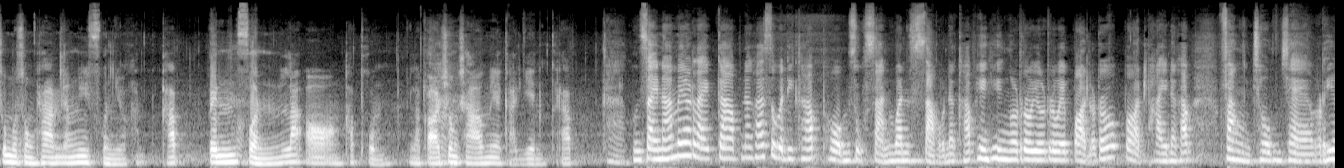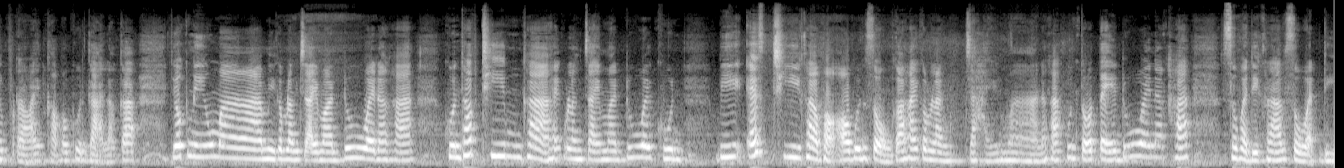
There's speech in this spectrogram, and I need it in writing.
สมุทรสงครามยังมีฝนอยู่ครับครับ เป็นฝนละอองครับผม แล้วก็ค่ะช่วงเช้ามีอากาศเย็นครับ ค่ะ คุณใส่น้ำไม่ไรกับนะคะ สวัสดีครับ ผมสุขสันต์วันเสาร์นะครับเฮงๆรวยรวยปลอดโรคปลอดภัยนะครับ ฟังชมแชร์เรียบร้อยขอบพระคุณค่ะแล้วก็ยกนิ้วมามีกำลังใจมาด้วยนะคะ คุณทัพทีมค่ะ ให้กำลังใจมาด้วยคุณ BST ค่ะผอบุญส่งก็ให้กำลังใจมานะคะ คุณโตเตด้วยนะคะ สวัสดีครับ สวัสดี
